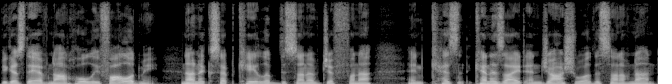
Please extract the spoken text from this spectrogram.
because they have not wholly followed me, none except Caleb the son of Jephunneh, and Kenizzite, and Joshua the son of Nun,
